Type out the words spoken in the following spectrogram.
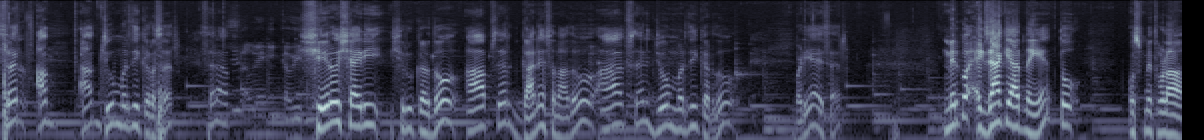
सर आप आप जो मर्ज़ी करो सर। सर आप शेर व शायरी शुरू कर दो। आप सर गाने सुना दो। आप सर जो मर्ज़ी कर दो। बढ़िया है सर। मेरे को एग्जैक्ट याद नहीं है तो उसमें थोड़ा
